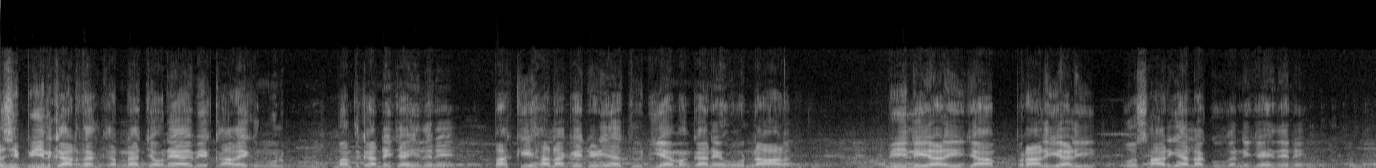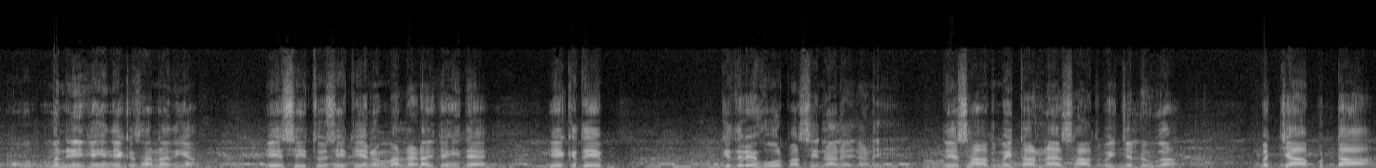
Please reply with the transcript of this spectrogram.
ਅਸੀਂ ਅਪੀਲ ਕਰਦਾ ਕਰਨਾ ਚਾਹੁੰਦੇ ਆ ਵੀ ਕਾਲੇ ਕਾਨੂੰਨ ਬੰਦ ਕਰਨੇ ਚਾਹੀਦੇ ਨੇ। ਬਾਕੀ ਹਾਲਾਂਕਿ ਜਿਹੜੀਆਂ ਦੂਜੀਆਂ ਮੰਗਾਂ ਨੇ ਹੋਰ ਨਾਲ ਬਿਜਲੀ ਵਾਲੀ ਜਾਂ ਪਰਾਲੀ ਵਾਲੀ ਉਹ ਸਾਰੀਆਂ ਲਾਗੂ ਕਰਨੀ ਚਾਹੀਦੇ ਨੇ। ਉਹ ਮੰਨਣੀਆਂ ਚਾਹੀਦੀਆਂ ਕਿਸਾਨਾਂ ਦੀਆਂ। ਇਹ ਛੇਤੀ ਤੋਂ ਛੇਤੀ ਇਹਨੂੰ ਮੰਨ ਲੈਣਾ ਚਾਹੀਦਾ ਹੈ। ਇਹ ਕਿਤੇ ਕਿਧਰੇ ਹੋਰ ਪਾਸੇ ਨਾ ਲੈ ਜਾਣ ਇਹ। ਦੇ ਸਾਥਮਈ ਧਰਨਾ ਹੈ ਸਾਥਮਈ ਚੱਲੂਗਾ। ਬੱਚਾ ਬੁੱਢਾ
